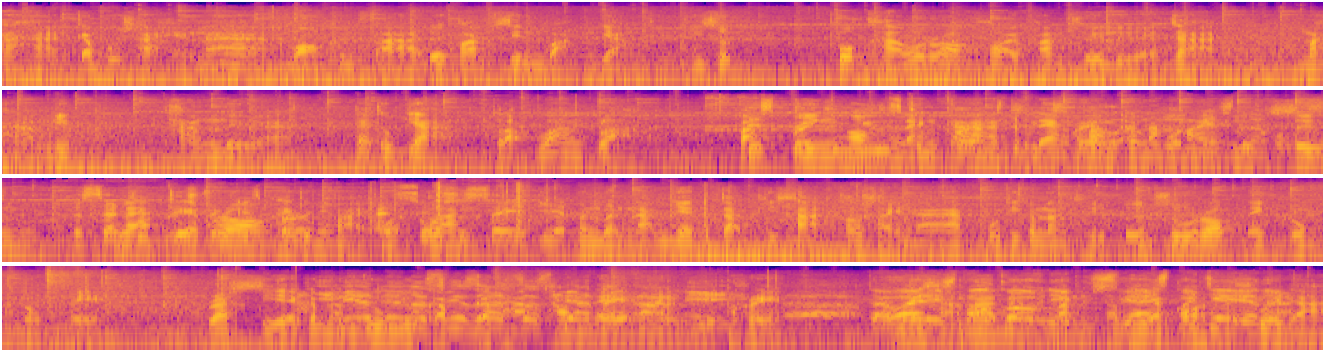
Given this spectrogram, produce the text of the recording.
ทหารกัมพูชาแห่งหน้ามองขึ้นฟ้าด้วยความสิ้นหวังอย่างถึงที่สุด พวกเขารอคอยความช่วยเหลือจากมหามิตรทางเหนือ แต่ทุกอย่างกลับว่างเปล่า ปักกิ่งออกแถลงการแสดงความกังวลอย่างลึกซึ้ง และเรียกร้องให้ทุกฝ่ายอดกลั้น มันเหมือนน้ำเย็นจัดที่สาดเข้าใส่หน้าผู้ที่กำลังถือปืนสู้รบในกรุงพนมเปญรัสเซียกำลังยุ่งอยู่กับกระทะทองแดงในยูเครน ไม่สามารถแบ่งปันทรัพยากรมาช่วยได้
